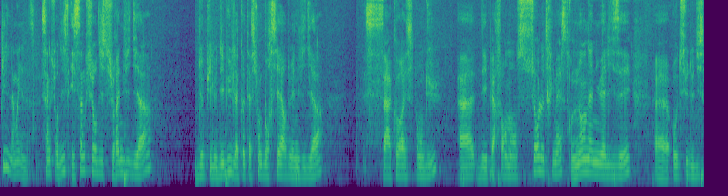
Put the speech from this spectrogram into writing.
Pile la moyenne. 5 sur 10. Et 5 sur 10 sur NVIDIA, depuis le début de la cotation boursière de NVIDIA, ça a correspondu à des performances sur le trimestre non annualisées euh, au-dessus de 10%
